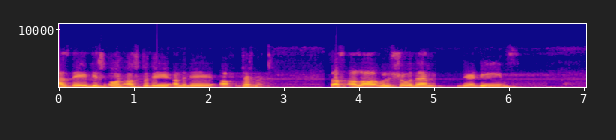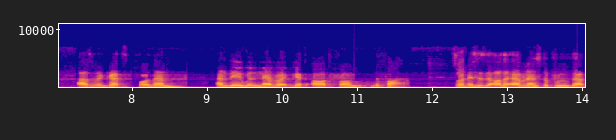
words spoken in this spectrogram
as they disown us today on the day of judgment. Thus Allah will show them their deeds as regret for them, and they will never get out from the fire. So, this is the other evidence to prove that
